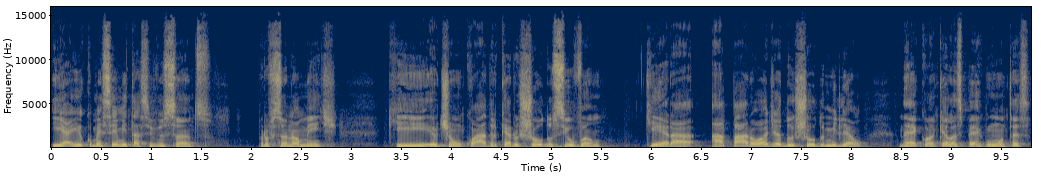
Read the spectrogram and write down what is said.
E aí eu comecei a imitar Silvio Santos, profissionalmente. Que eu tinha um quadro que era o Show do Silvão, que era a paródia do Show do Milhão, né? Com aquelas perguntas.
